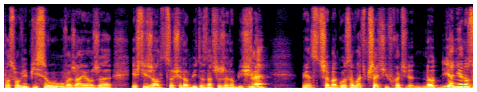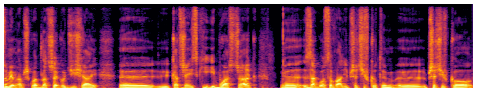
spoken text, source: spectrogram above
posłowie PiSu uważają, że jeśli rząd coś robi, to znaczy, że robi źle, więc trzeba głosować przeciw. Choć no, ja nie rozumiem na przykład, dlaczego dzisiaj e, Kaczyński i Błaszczak e, zagłosowali przeciwko tym, e, przeciwko,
